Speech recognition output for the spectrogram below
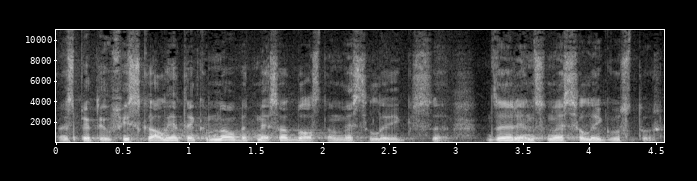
Respektīvi, fiskāli ietekmi nav, bet mēs atbalstam veselīgus dzērienus un veselīgu uzturu.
